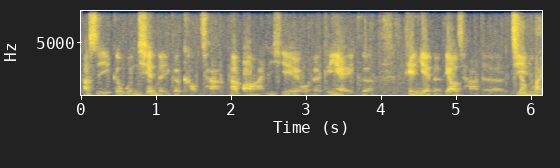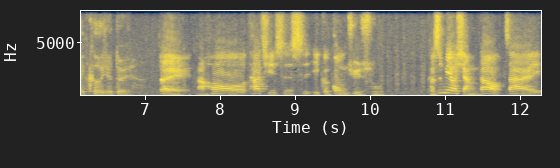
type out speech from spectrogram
它是一个文献的一个考察，那包含一些我的田野一个田野的调查的记录，百科就对。对，然后它其实是一个工具书，可是没有想到在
